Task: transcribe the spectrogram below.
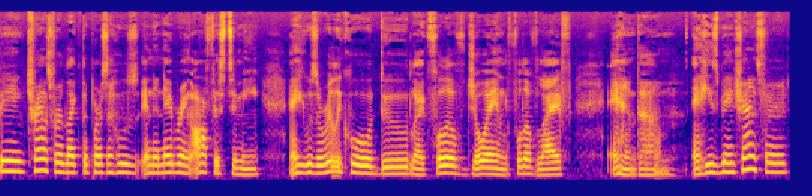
being transferred like the person who's in the neighboring office to me and he was a really cool dude like full of joy and full of life and um and he's being transferred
